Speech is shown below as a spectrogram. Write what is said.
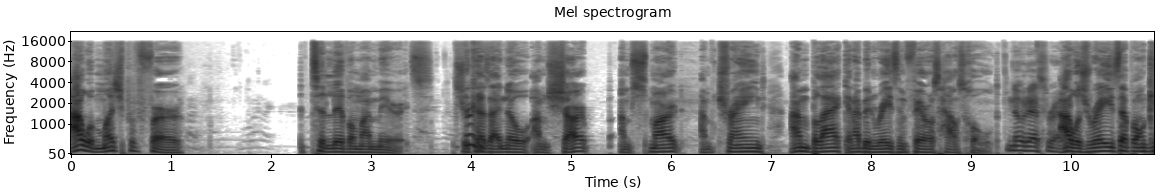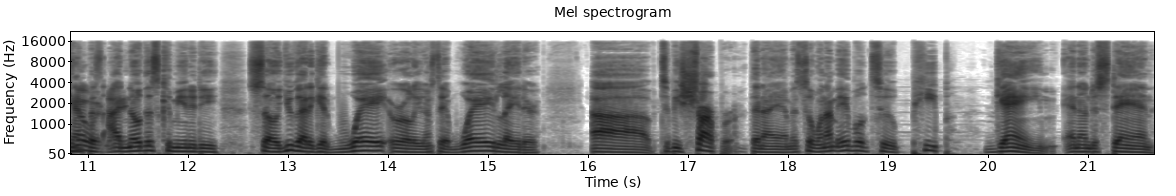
I would much prefer to live on my merits True. because I know I'm sharp, I'm smart, I'm trained, I'm black, and I've been raised in Pharaoh's household. no, that's right. I was raised up on Know campus. it, I know this community, so you got to get way earlier and stay up way later uh, to be sharper than I am. And so when I'm able to peep game and understand,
